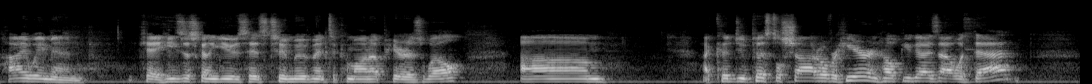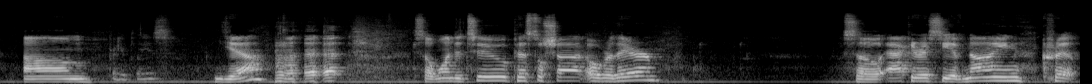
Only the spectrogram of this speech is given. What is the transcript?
Highwayman. Okay, he's just going to use his two movement to come on up here as well. Um, I could do pistol shot over here and help you guys out with that. Um, Pretty please. Yeah. so one to two, pistol shot over there. So accuracy of nine, crit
